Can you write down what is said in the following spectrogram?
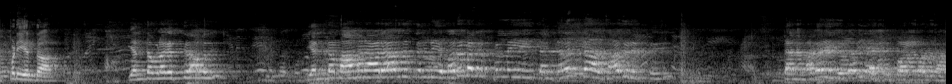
எப்படி என்றால் எந்த உலகத்திலாவது எந்த மாமனாராவது தன்னுடைய மருமக பிள்ளையை தன் கரத்தால் சாதரித்து தன் மகனை உதவியாக்கி பார்ப்பார்களா?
